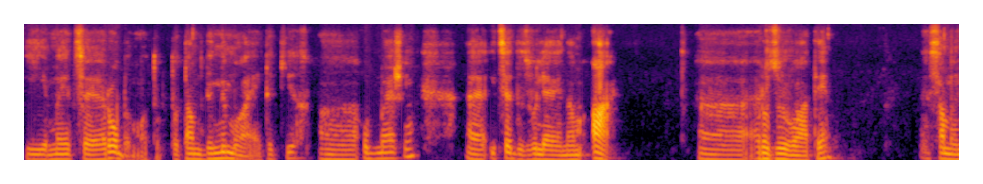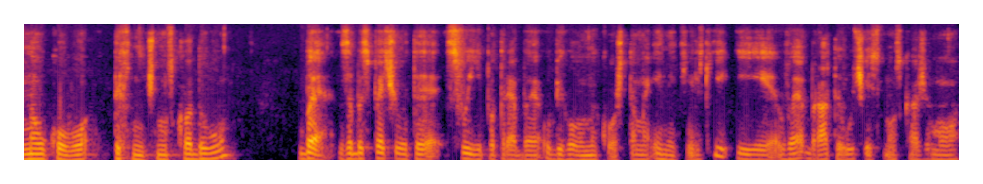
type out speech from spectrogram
І ми це робимо. Тобто там, де немає таких а, обмежень, е, і це дозволяє нам а е, розвивати саме науково-технічну складову, Б. Забезпечувати свої потреби обіговими коштами і не тільки, і В. Брати участь, ну скажімо,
